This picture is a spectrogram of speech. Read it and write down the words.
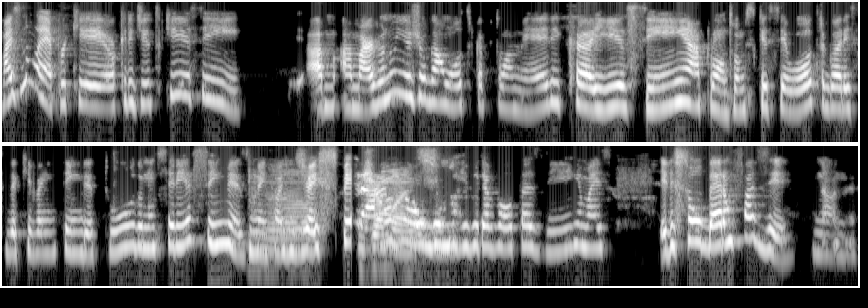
mas não é, porque eu acredito que, assim, a, a, Marvel não ia jogar um outro Capitão América e assim, ah, pronto, vamos esquecer outro, agora esse daqui vai entender tudo. Não seria assim mesmo, né? Então a gente já esperava jamais. alguma reviravoltazinha, mas eles souberam fazer. Não, né?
